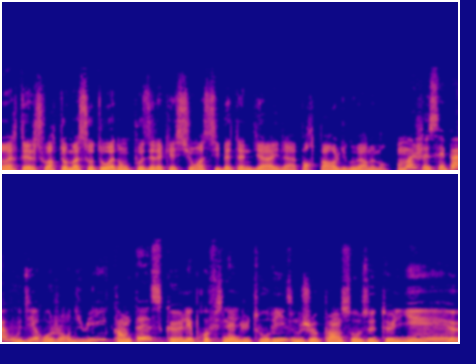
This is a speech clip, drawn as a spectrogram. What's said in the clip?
Dans RTL Soir, Thomas Soto a donc posé la question à Sibeth Ndiaye, la porte-parole du gouvernement. Moi, je ne sais pas vous dire aujourd'hui quand est-ce que les professionnels du tourisme, je pense aux hôteliers, euh,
